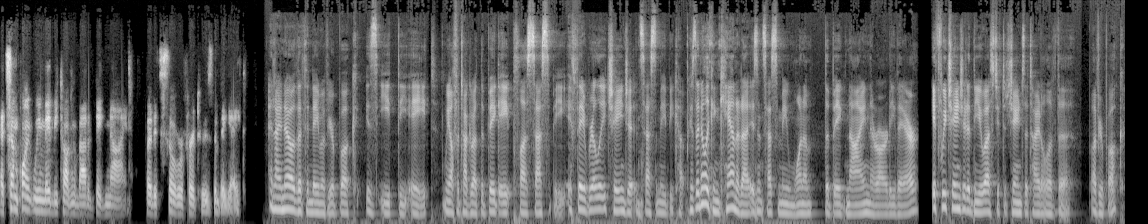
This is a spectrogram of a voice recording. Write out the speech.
At some point, we may be talking about a big nine but it's still referred to as the Big Eight. And I know that the name of your book is Eat the Eight. We often talk about the Big Eight plus Sesame. If they really change it and Sesame become, because I know like in Canada, isn't Sesame one of the big nine? They're already there. If we change it in the US, do you have to change the title of the of your book?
